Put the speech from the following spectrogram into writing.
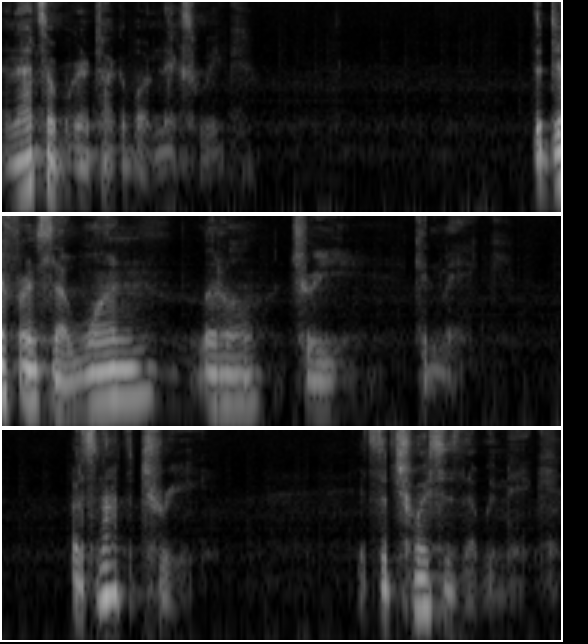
And that's what we're going to talk about next week. The difference that one little tree can make. But it's not the tree, it's the choices that we make.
